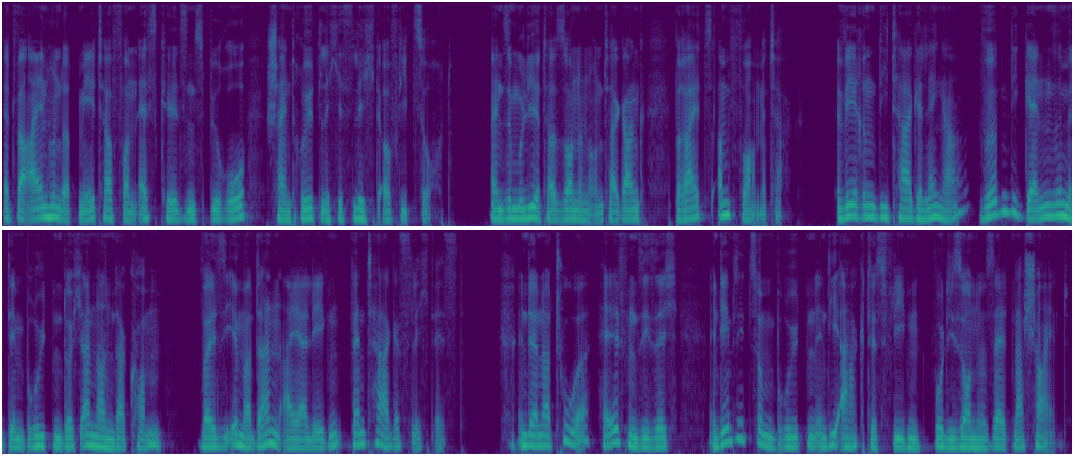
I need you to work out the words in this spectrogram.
etwa 100 Meter von Eskilsens Büro, scheint rötliches Licht auf die Zucht. Ein simulierter Sonnenuntergang bereits am Vormittag. Wären die Tage länger, würden die Gänse mit dem Brüten durcheinander kommen, weil sie immer dann Eier legen, wenn Tageslicht ist. In der Natur helfen sie sich, indem sie zum Brüten in die Arktis fliegen, wo die Sonne seltener scheint.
